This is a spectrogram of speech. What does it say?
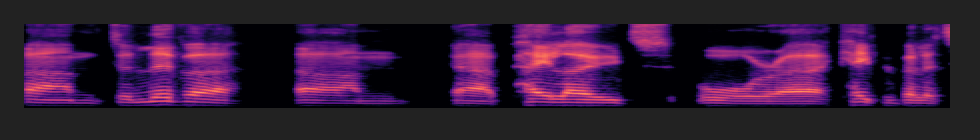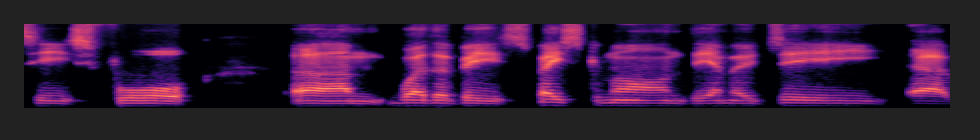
um, deliver um, uh, payloads or uh, capabilities for um, whether it be Space Command, the MOD, uh,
